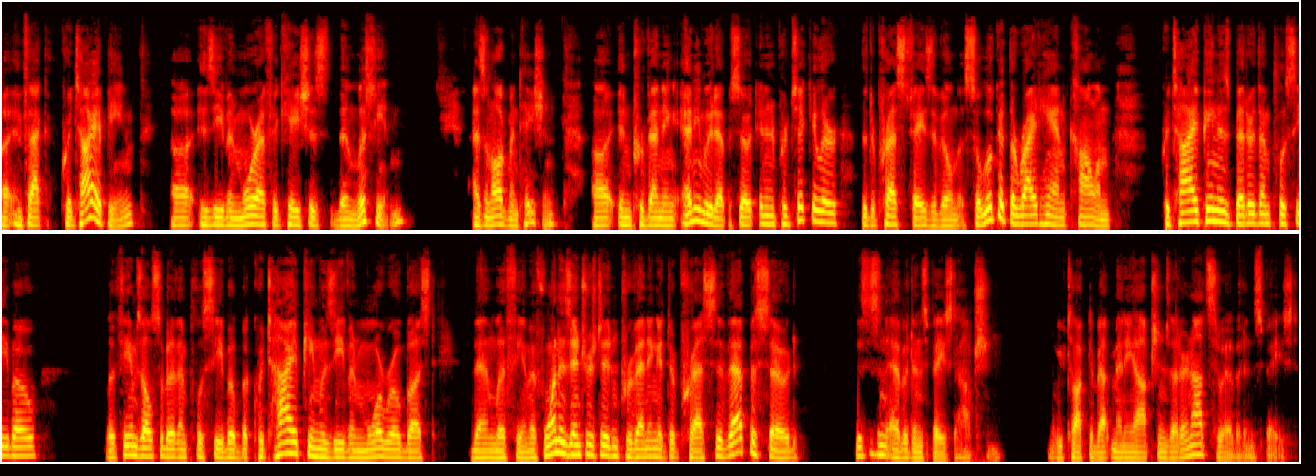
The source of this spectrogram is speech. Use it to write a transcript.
uh, in fact, quetiapine uh, is even more efficacious than lithium as an augmentation uh, in preventing any mood episode, and in particular, the depressed phase of illness. So look at the right hand column. Quetiapine is better than placebo. Lithium is also better than placebo, but quetiapine was even more robust than lithium. If one is interested in preventing a depressive episode, this is an evidence based option. We've talked about many options that are not so evidence based.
